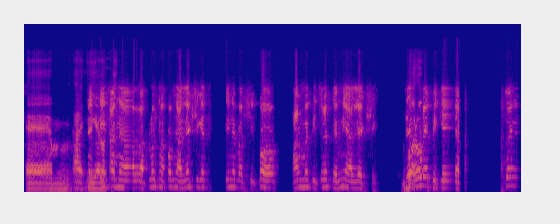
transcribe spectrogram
ε, α, Ναι, η ερώτηση. ήταν αλλά απλώς να πω μια λέξη γιατί είναι βασικό, αν μου επιτρέπετε μία λέξη. Μπορώ. Δεν πρέπει και αυτό είναι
